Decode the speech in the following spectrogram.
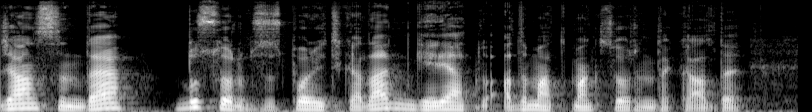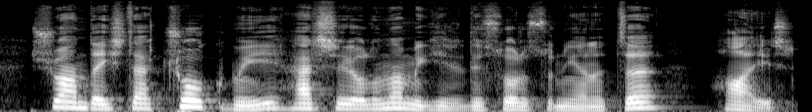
Johnson da bu sorumsuz politikadan geri adım atmak zorunda kaldı. Şu anda işler çok mu iyi, her şey yoluna mı girdi sorusunun yanıtı hayır.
